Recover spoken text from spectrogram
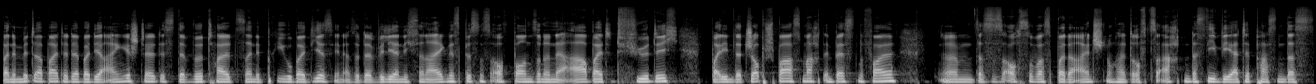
Bei einem Mitarbeiter, der bei dir eingestellt ist, der wird halt seine Prio bei dir sehen. Also der will ja nicht sein eigenes Business aufbauen, sondern er arbeitet für dich, weil ihm der Job Spaß macht im besten Fall. Ähm, das ist auch sowas bei der Einstellung halt darauf zu achten, dass die Werte passen, dass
